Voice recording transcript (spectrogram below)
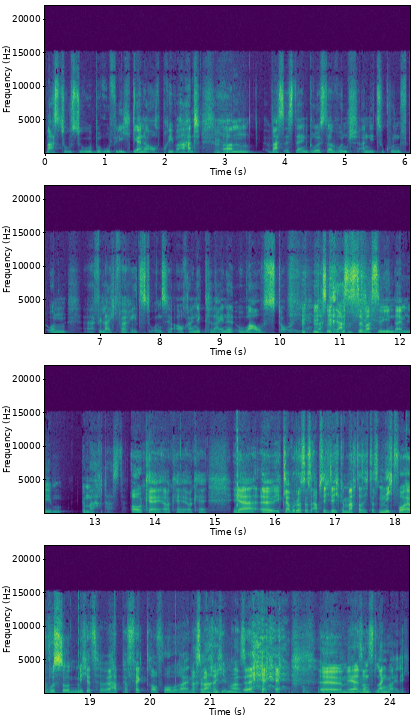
was tust du beruflich, gerne auch privat. Mhm. Ähm, was ist dein größter Wunsch an die Zukunft? Und äh, vielleicht verrätst du uns ja auch eine kleine Wow-Story. Das Krasseste, was du je in deinem Leben gemacht hast. Okay, okay, okay. Ja, äh, ich glaube, du hast das absichtlich gemacht, dass ich das nicht vorher wusste und mich jetzt äh, habe perfekt darauf vorbereiten das können. Das mache ich immer so. ähm, Wäre sonst langweilig.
